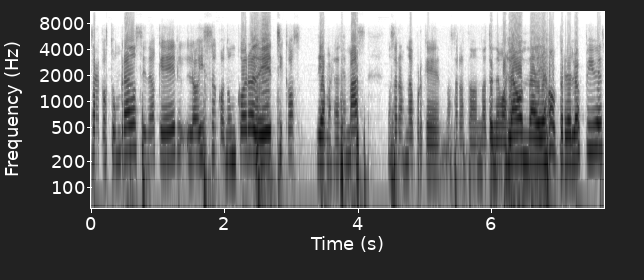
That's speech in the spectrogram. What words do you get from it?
acostumbrados, sino que él lo hizo con un coro de chicos, digamos, los demás, nosotros no, porque nosotros no, no tenemos la onda, digamos, pero los pibes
